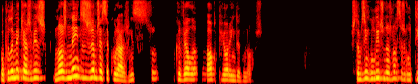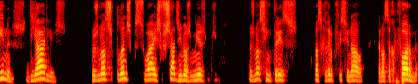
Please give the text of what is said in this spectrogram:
O problema é que às vezes nós nem desejamos essa coragem. Isso revela algo pior ainda de nós. Estamos engolidos nas nossas rotinas diárias, nos nossos planos pessoais, fechados em nós mesmos, nos nossos interesses, nossa carreira profissional, a nossa reforma,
